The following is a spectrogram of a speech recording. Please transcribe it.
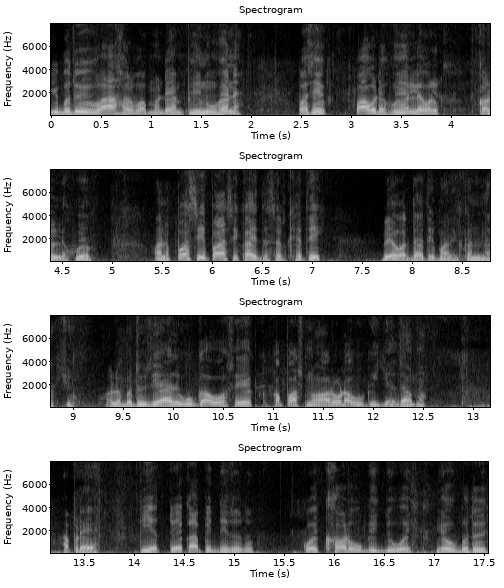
એ બધું વાહરવા માંડે એમ ભીનું છે ને, પછી પાવડે હું એ લેવલ કરી લેખું એમ. અને પછી પાછી કાયદેસર ખેતી બે વાર દાંતી મારી કરી નાખ્યું એટલે બધું જે આ ઉગાવો છે કપાસનો આરોડા ઉગી ગયા દામાં. આપણે પિયત તો એ કાપી દીધું હતું. કોઈ ખડ ઉગી ગયું હોય, એવું બધું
